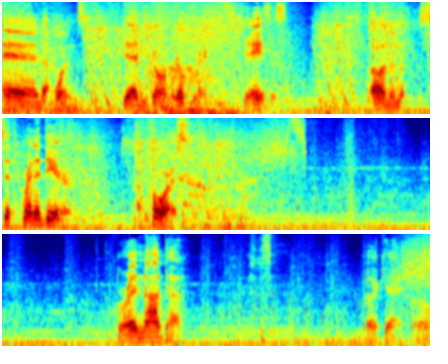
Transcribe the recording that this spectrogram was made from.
And that one's dead and gone real quick. Jesus. Oh, and the Sith Grenadier. Of course. Grenada. okay, well.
